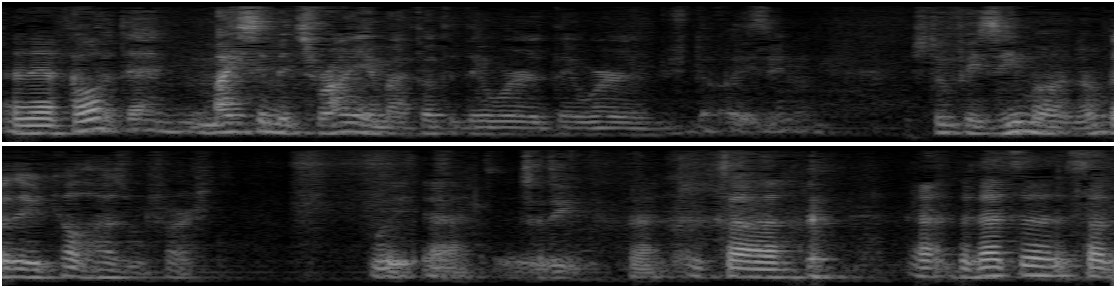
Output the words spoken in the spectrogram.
And therefore, But then Maisa Mitzrayim, I thought that they were they were Shtufe Zima, no? But they would kill the husband first. we, uh, Tzaddik. right, it's, uh, right, but that's a so,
